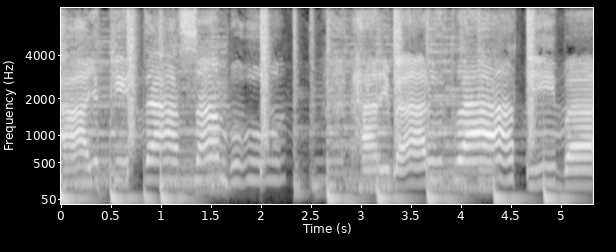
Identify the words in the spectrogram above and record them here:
Ayo kita sambut. Hari baru telah tiba.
